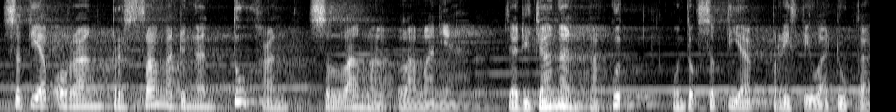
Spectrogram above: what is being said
setiap orang bersama dengan Tuhan selama-lamanya. Jadi jangan takut untuk setiap peristiwa duka.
